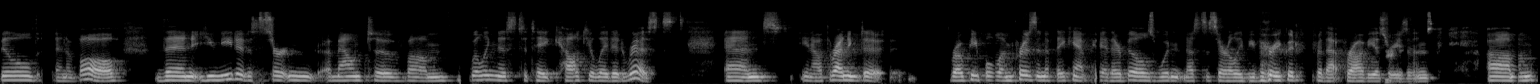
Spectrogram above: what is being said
build and evolve, then you needed a certain amount of um, willingness to take calculated risks. And, you know, threatening to throw people in prison if they can't pay their bills wouldn't necessarily be very good for that for obvious reasons. Um,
